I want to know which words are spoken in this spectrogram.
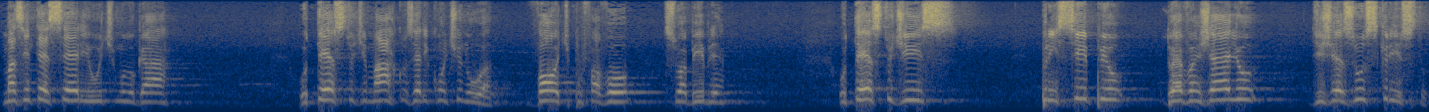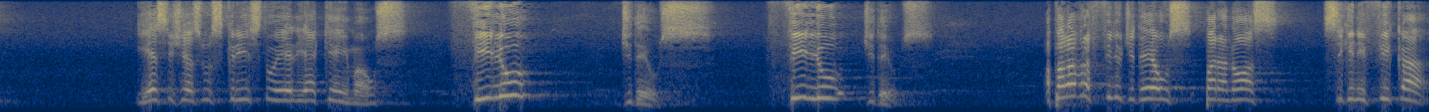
Mas em terceiro e último lugar, o texto de Marcos ele continua. Volte, por favor, sua Bíblia. O texto diz: princípio do evangelho de Jesus Cristo. E esse Jesus Cristo, ele é quem, irmãos? Filho de Deus. Filho de Deus. A palavra filho de Deus para nós significa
